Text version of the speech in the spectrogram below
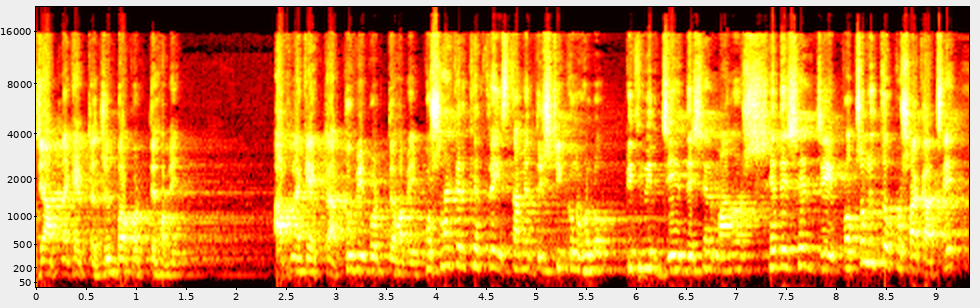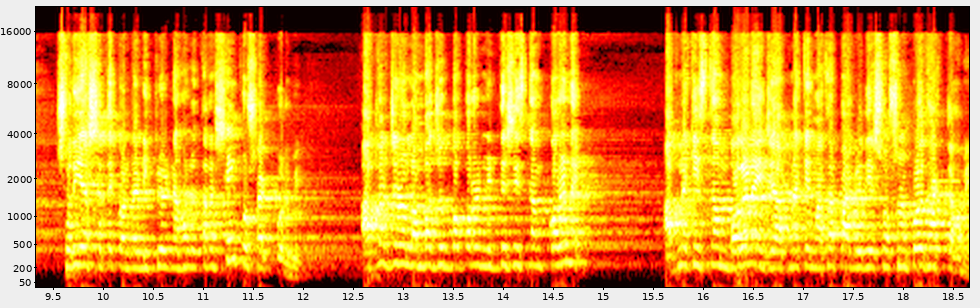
যে আপনাকে একটা জুব্বা করতে হবে আপনাকে একটা টুপি পড়তে হবে। পোশাকের ক্ষেত্রে ইসলামের দৃষ্টিকোণ হলো পৃথিবীর যে দেশের মানুষ, সে দেশের যে প্রচলিত পোশাক আছে, শরিয়ার সাথে কন্ট্রাডিক্টরি না হলে তারা সেই পোশাক পরবে। আপনার জন্য লম্বা জুব্বা পরার নির্দেশ ইসলাম করে নাই? আপনাকে ইসলাম বলে নাই যে আপনাকে মাথা পাগড়ি দিয়ে সবসময় পড়ে থাকতে হবে?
